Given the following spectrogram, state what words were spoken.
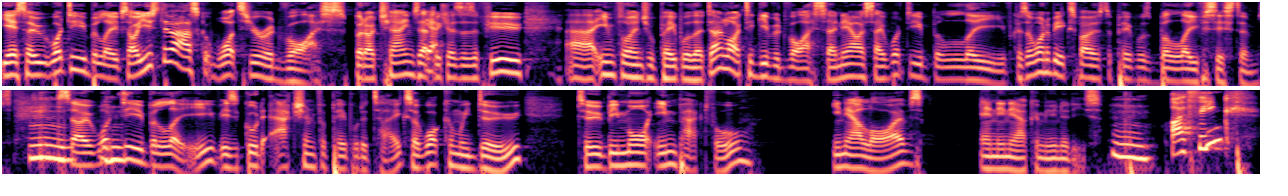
Yeah, so what do you believe? So I used to ask, what's your advice? But I changed that yeah. because there's a few uh, influential people that don't like to give advice. So now I say, what do you believe? Because I want to be exposed to people's belief systems. Mm. So, what mm-hmm. do you believe is good action for people to take? So, what can we do to be more impactful in our lives and in our communities? Mm. I think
